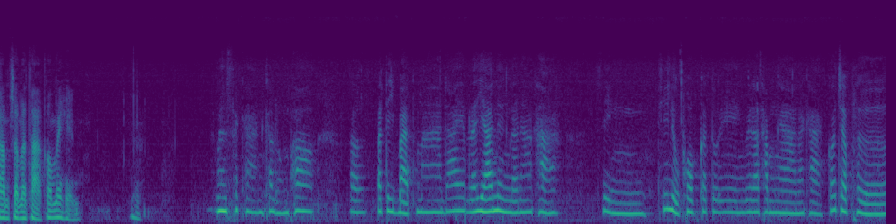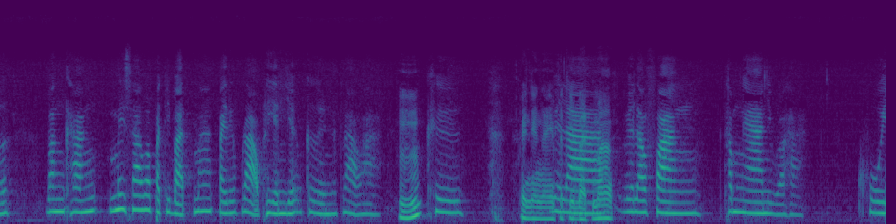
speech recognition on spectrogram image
ทำสมถะก็ไม่เห็นมาสการค่ะหลวงพ่อปฏิบัติมาได้ระยะหนึ่งแล้วนะคะ สิ่งที่หนูพบกับตัวเองเวลาทำงานนะคะ ก็จะเผลอบางครั้งไม่ทราบว่าปฏิบัติมากไปหรือเปล่าเพียนเยอะเกินหรือเปล่าค่ะคือ เป็นยังไงปฏิบัติมาก เวลาฟังทำงานอยู่อะค่ะ คุย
